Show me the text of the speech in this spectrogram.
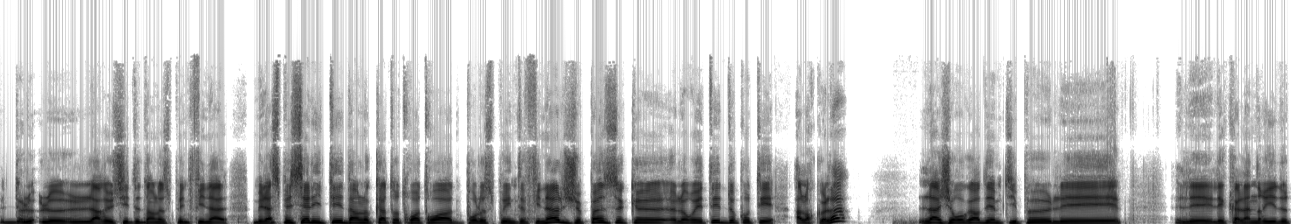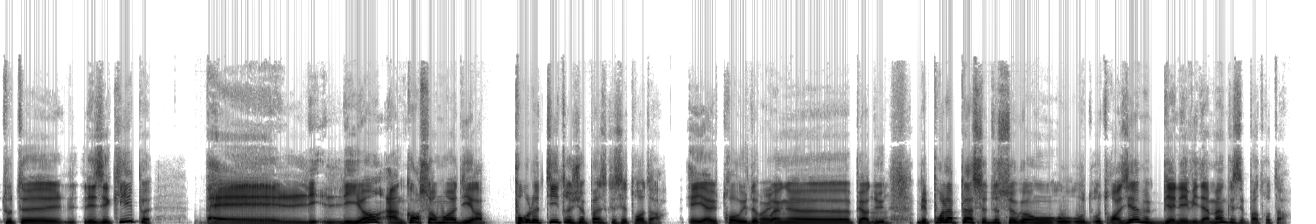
la réussite dans le sprint final. Mais la spécialité dans le 4-3-3 pour le sprint final, je pense qu'elle aurait été de côté. Alors que là, là, j'ai regardé un petit peu les, les, calendriers de toutes euh, les équipes. Ben, Lyon a encore son mot à dire. Pour le titre, je pense que c'est trop tard. Et il y a eu trop eu de Oui. points euh, perdus. Mm. Mais pour la place de second ou, ou- ou troisième, bien évidemment que c'est pas trop tard.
